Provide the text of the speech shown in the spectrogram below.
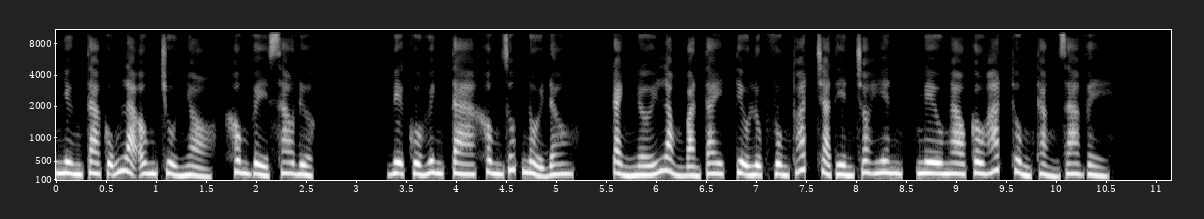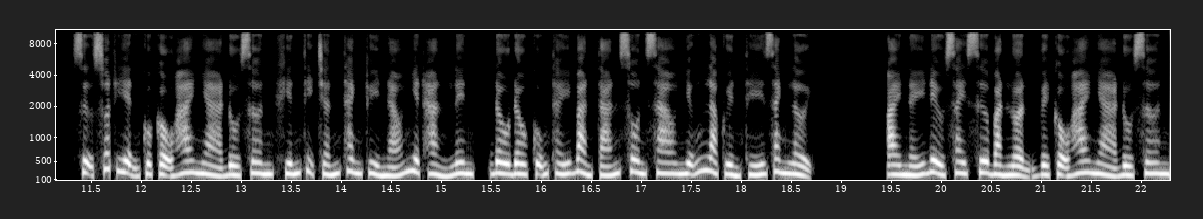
nhưng ta cũng là ông chủ nhỏ, không về sao được. Việc của huynh ta không giúp nổi đâu. Cảnh nới lòng bàn tay, tiểu lục vùng thoát trả tiền cho Hiên, nghêu ngao câu hát thùng thẳng ra về. Sự xuất hiện của cậu hai nhà đồ sơn khiến thị trấn Thanh Thủy náo nhiệt hẳn lên, đầu đầu cũng thấy bàn tán xôn xao những là quyền thế danh lợi. Ai nấy đều say sưa bàn luận về cậu hai nhà đồ sơn,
